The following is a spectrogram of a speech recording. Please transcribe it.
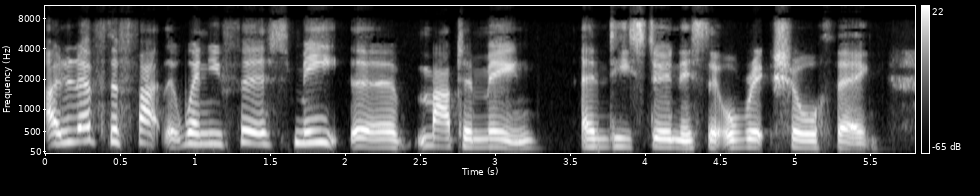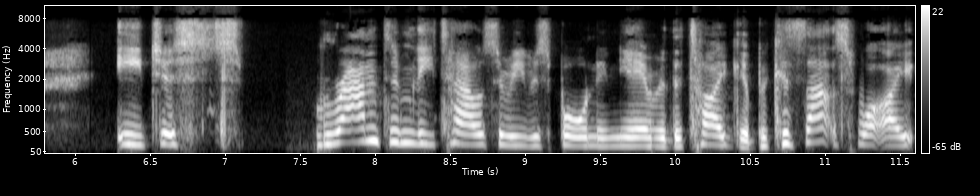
I love the fact that when you first meet the Madam Moon and he's doing this little rickshaw thing, he just randomly tells her he was born in Year of the Tiger because that's what I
